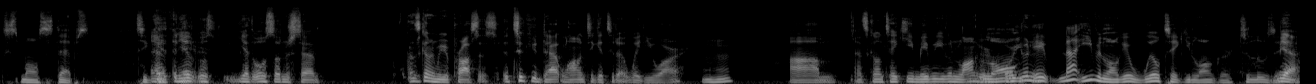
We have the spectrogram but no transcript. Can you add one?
small steps to And, get and you, have, to- you have to also understand it's going to be a process. It took you that long to get to that weight you are. mm-hmm. Um, it's gonna take you maybe even longer, long, or even it, not even long. It will take you longer to lose it. yeah.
